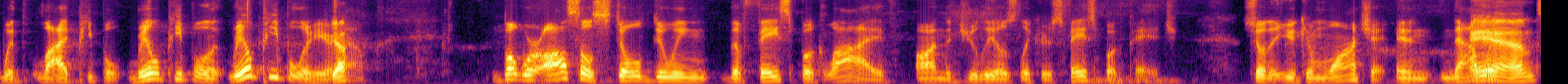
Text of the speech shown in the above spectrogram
with live people. Real people. Real people are here Yeah. now. But we're also still doing the Facebook Live on the Julio's Liquors Facebook page, so that you can watch it. And now And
